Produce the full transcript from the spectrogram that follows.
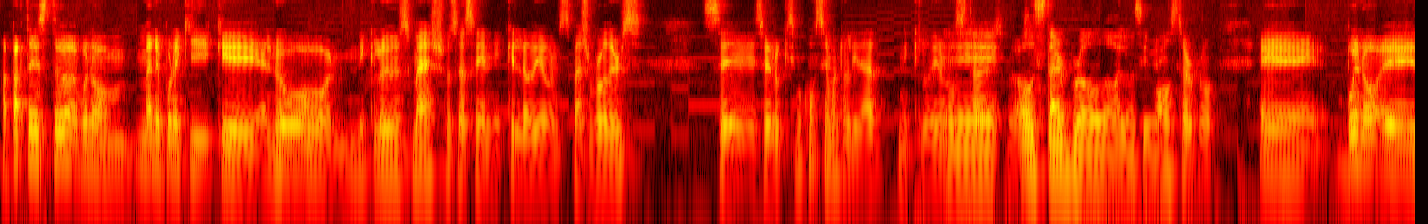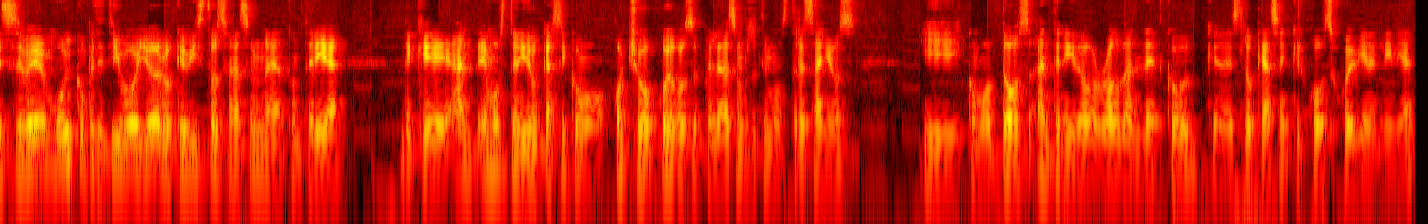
Aparte de esto, bueno, Mane pone aquí que el nuevo Nickelodeon Smash, o sea, hace Nickelodeon Smash Brothers, se, se ve loquísimo. ¿Cómo se llama en realidad? Nickelodeon All Eh, Stars. All Star Brawl o algo así. All Star Bro. Eh, bueno, eh, se ve muy competitivo. Yo de lo que he visto se me hace una tontería de que han- hemos tenido casi como 8 juegos de peleas en los últimos 3 años. Y como dos han tenido Rollback Netcode, que es lo que hacen que el juego se juegue bien en línea.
